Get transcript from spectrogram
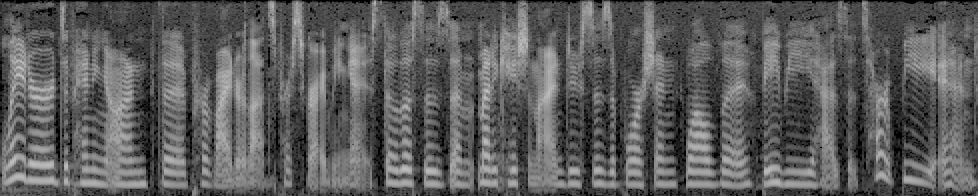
later, depending on the provider that's prescribing it. So, this is a medication that induces abortion while the baby has its heartbeat and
